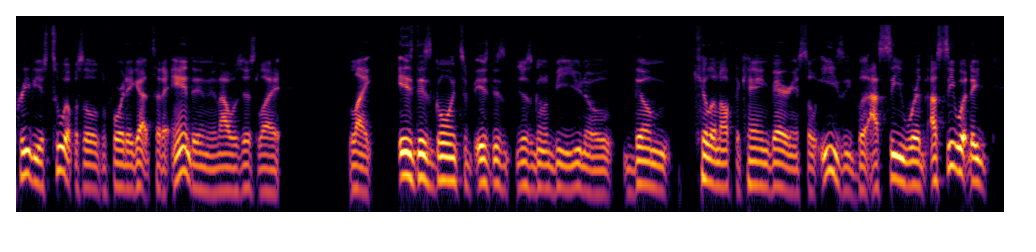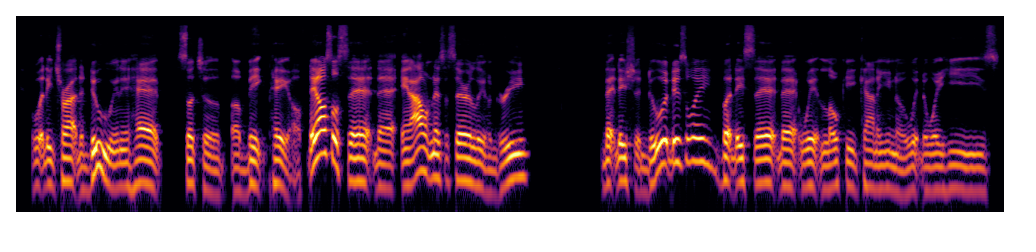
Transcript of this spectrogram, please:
previous two episodes before they got to the ending, and I was just like, like is this going to is this just going to be you know them killing off the Kang variant so easy? But I see where I see what they what they tried to do, and it had such a a big payoff. They also said that, and I don't necessarily agree that they should do it this way, but they said that with Loki kind of, you know, with the way he's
